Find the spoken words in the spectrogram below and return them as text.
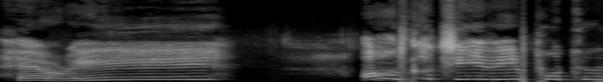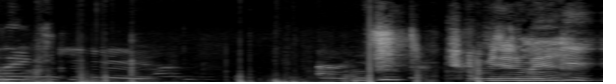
Harry. Anka TV potu rengi. Çıkabilir mi?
